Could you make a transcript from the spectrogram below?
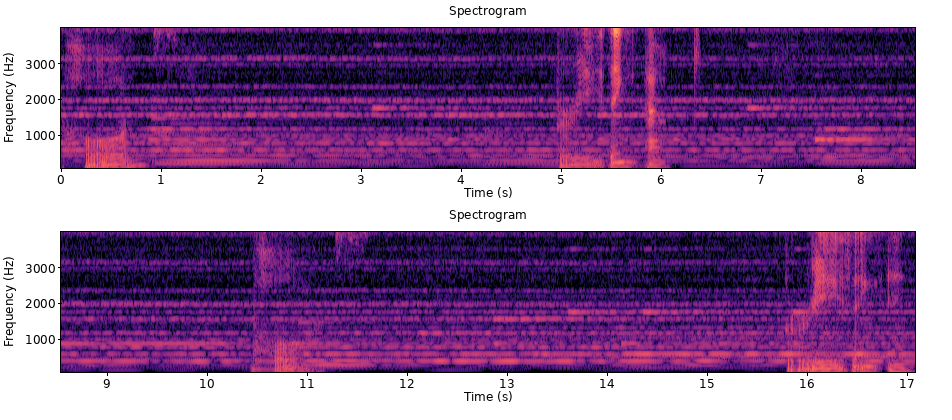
Pause. Breathing Breathing in.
